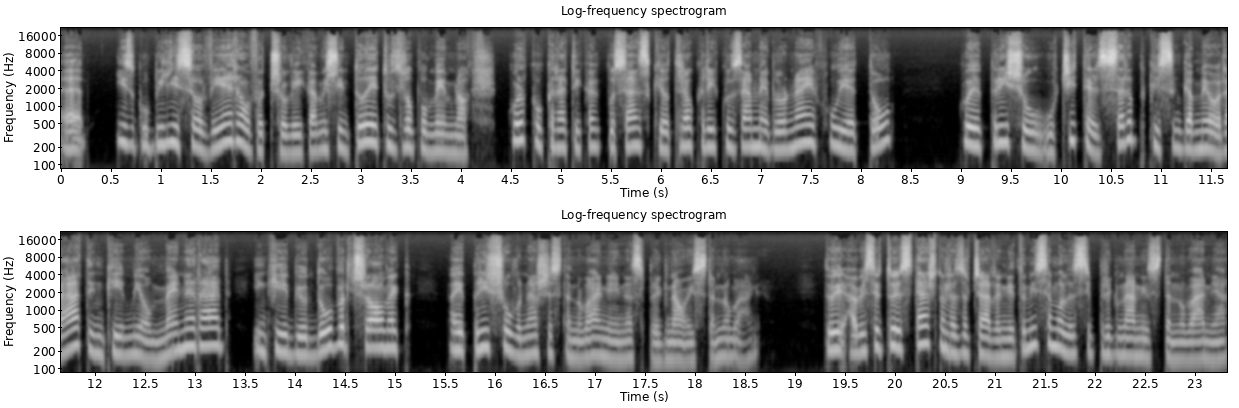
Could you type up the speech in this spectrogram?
Eh, izgubili so vero v človeka. Mislim, to je tu zelo pomembno. Koliko krat je kak bosanski otrok rekel, za me je bilo najhuje to, ko je prišel učitelj Srb, ki sem ga imel rad in ki je imel mene rad in ki je bil dober človek, pa je prišel v naše stanovanje in nas pregnal iz stanovanja. To je, veste, to je strašno razočaranje. To ni samo, da si pregnan iz stanovanja.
